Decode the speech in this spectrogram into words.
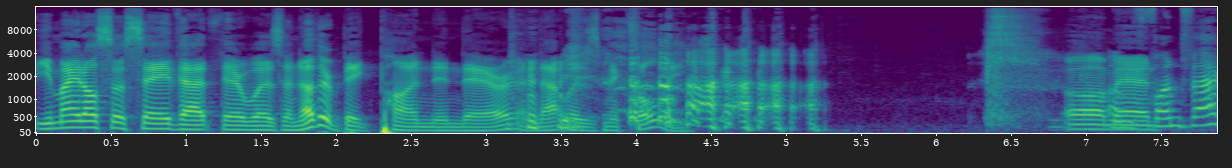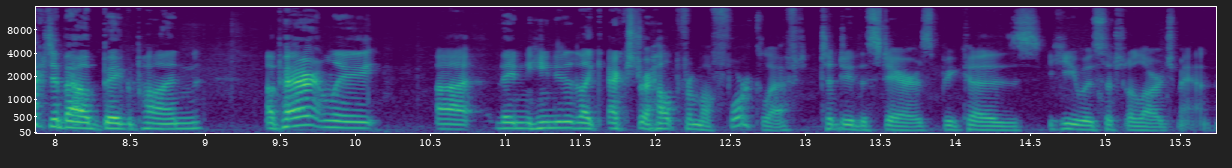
You might also say that there was another big pun in there, and that was McFoley. Foley. Oh Um, man, fun fact about Big Pun: apparently, uh, they, he needed like extra help from a forklift to do the stairs because he was such a large man.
